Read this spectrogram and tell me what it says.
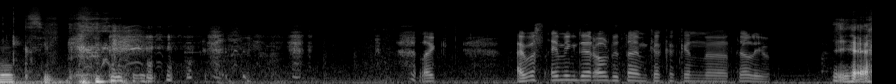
Toxic. like, I was aiming there all the time, Kaka can uh, tell you. Yeah.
